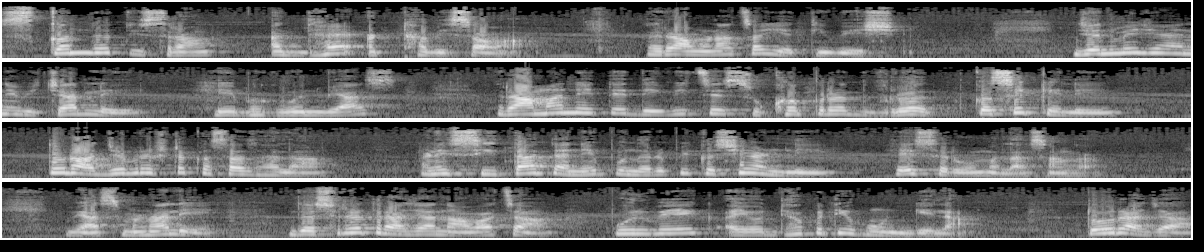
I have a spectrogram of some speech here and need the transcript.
स्कंध तिसरा अध्याय अठ्ठावीसावा. रावणाचा यतिवेश. जन्मेजयाने विचारले हे भगवन व्यास रामाने ते देवीचे सुखप्रद व्रत कसे केले? तो राज्यभ्रष्ट कसा झाला? आणि सीता त्याने पुनरपी कशी आणली? हे सर्व मला सांगा. व्यास म्हणाले दशरथ राजा नावाचा पूर्वी एक अयोध्यापती होऊन गेला. तो राजा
